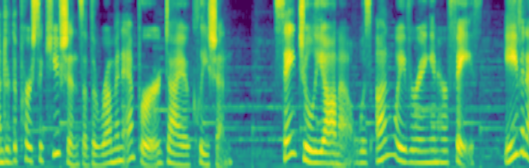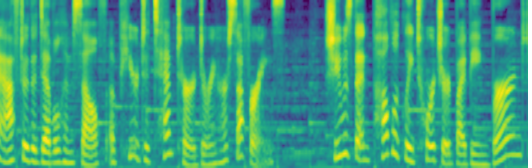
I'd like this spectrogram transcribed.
under the persecutions of the Roman Emperor Diocletian. Saint Juliana was unwavering in her faith, even after the devil himself appeared to tempt her during her sufferings. She was then publicly tortured by being burned,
